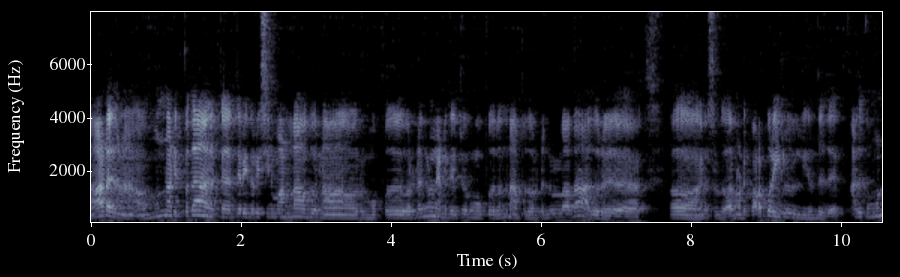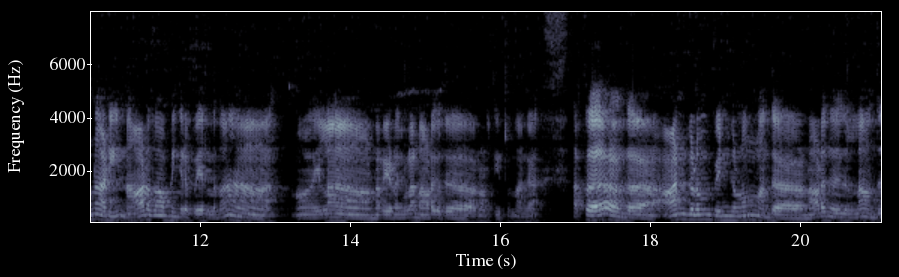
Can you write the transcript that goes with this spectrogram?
நாடகம் முன்னாடி இப்போ தான் திரைத்துறை சினிமான்லாம் வந்து ஒரு நான் ஒரு முப்பது வருடங்கள் எனக்கு தெரிஞ்ச ஒரு முப்பதுலேருந்து நாற்பது வருடங்களாக தான் அது ஒரு என்ன சொல்கிறது அதனுடைய பரப்புரைகள் இருந்தது. அதுக்கு முன்னாடி நாடகம் அப்படிங்கிற பேரில் தான் எல்லாம் நிறைய இடங்கள்லாம் நாடகத்தை நடத்திட்டு இருந்தாங்க. அப்போ அந்த ஆண்களும் பெண்களும் அந்த நாடக இதெல்லாம் வந்து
